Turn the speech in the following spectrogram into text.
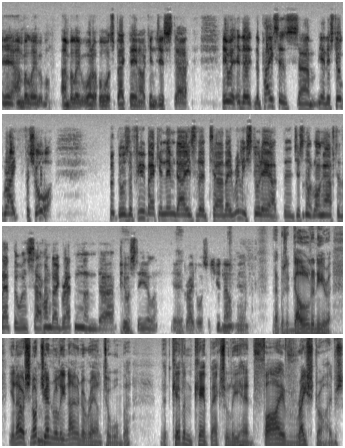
Yeah, unbelievable, unbelievable. What a horse back then. I can just, uh, it was the the paces. Um, yeah, they're still great for sure. But there was a few back in them days that uh, they really stood out. Uh, just not long after that, there was uh, Hondo Grattan and uh, Pure Steel, and yeah, Yeah. great horses. You'd know Yeah. That was a golden era. You know, it's not generally known around Toowoomba that Kevin Kemp actually had five race drives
